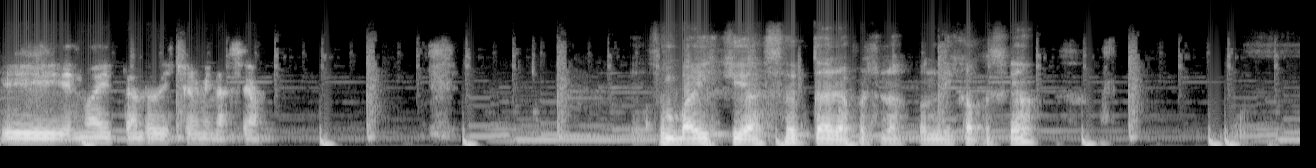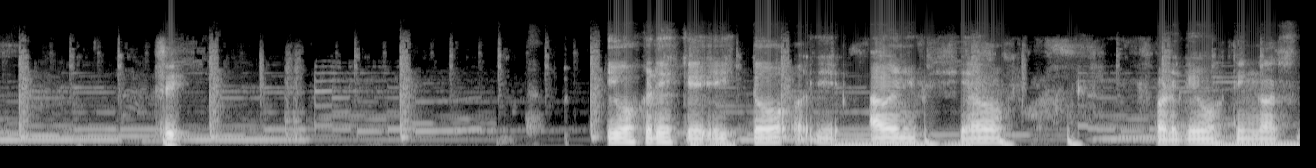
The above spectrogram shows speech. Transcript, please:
y no hay tanta discriminación. ¿Es un país que acepta a las personas con discapacidad? Sí, ¿Y vos crees que esto eh, ha beneficiado para que vos tengas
